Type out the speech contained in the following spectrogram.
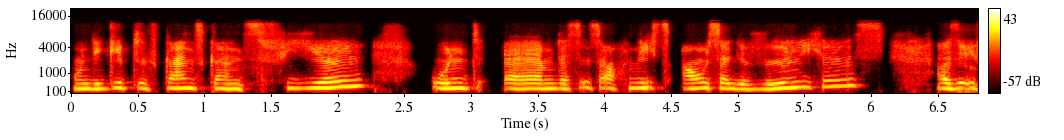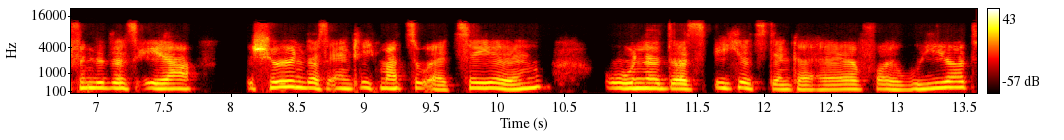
und die gibt es ganz, ganz viel. Und ähm, das ist auch nichts Außergewöhnliches. Also ich finde das eher schön, das endlich mal zu erzählen, ohne dass ich jetzt denke, hä, voll weird,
